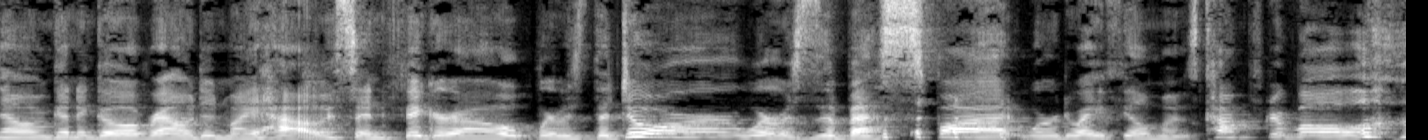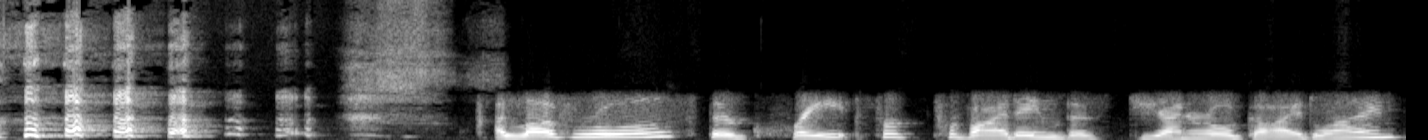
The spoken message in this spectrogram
Now i'm going to go around in my house and figure out where's the door where's the best spot where do i feel most comfortable? I love rules. They're great for providing this general guideline,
